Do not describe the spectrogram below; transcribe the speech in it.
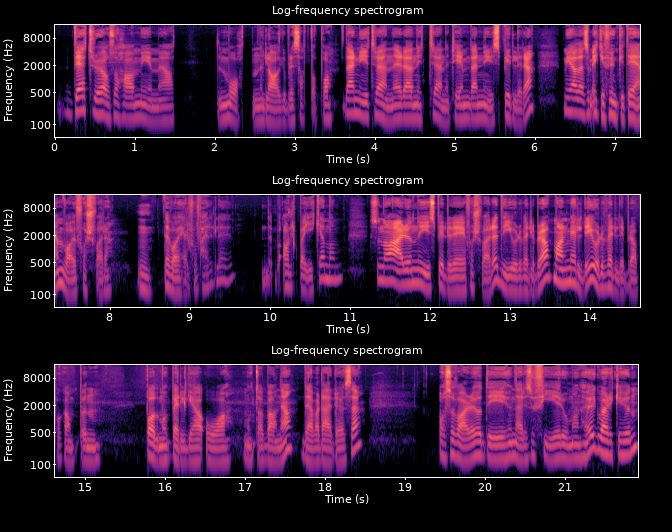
det tror jeg også har mye med at måten laget ble satt opp på. Det er ny trener, det er nytt trenerteam, det er nye spillere. Mye av det som ikke funket i EM, var jo Forsvaret. Mm. Det var jo helt forferdelig. Alt bare gikk gjennom. Så nå er det jo nye spillere i Forsvaret. De gjorde det veldig bra. Maren Mjelde gjorde det veldig bra på kampen både mot Belgia og mot Albania. Det var deilig å se. Og så var det jo de, hun derre Sofie Roman Haug, var det ikke hun,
